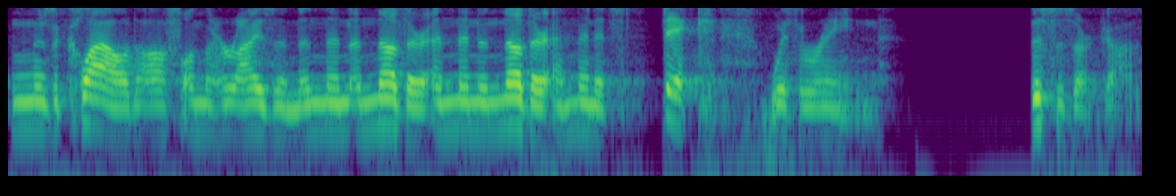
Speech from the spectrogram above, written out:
And there's a cloud off on the horizon, and then another, and then another, and then it's thick with rain. This is our God.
